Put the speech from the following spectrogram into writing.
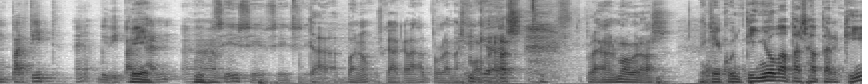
un partit. Eh? Vull dir, per Sí. tant... Eh, Sí, sí, sí. sí. de, bueno, és que clar, el problema és molt que- gros. El problema és molt gros. Que Coutinho va passar per aquí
